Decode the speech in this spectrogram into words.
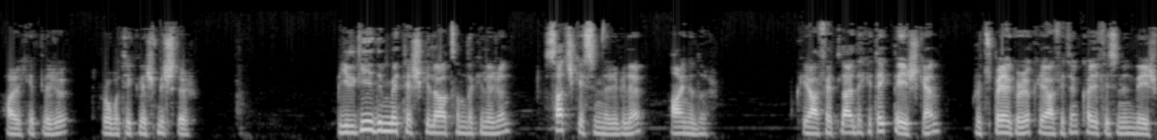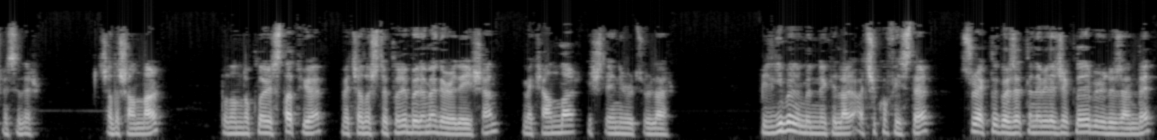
hareketleri robotikleşmiştir. Bilgi edinme teşkilatındakilerin saç kesimleri bile aynıdır. Kıyafetlerdeki tek değişken rütbeye göre kıyafetin kalitesinin değişmesidir. Çalışanlar, bulundukları statüye ve çalıştıkları bölüme göre değişen mekanlar işlerini yürütürler. Bilgi bölümündekiler açık ofiste sürekli gözetlenebilecekleri bir düzende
